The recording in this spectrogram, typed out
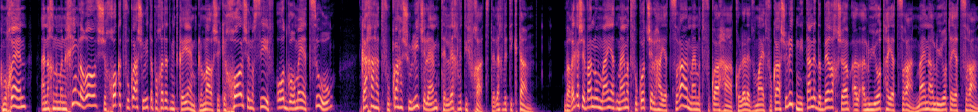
כמו כן, אנחנו מניחים לרוב שחוק התפוקה השולית הפוחתת מתקיים, כלומר שככל שנוסיף עוד גורמי ייצור, ככה התפוקה השולית שלהם תלך ותפחת, תלך ותקטן. ברגע שהבנו מהם מה התפוקות של היצרן, מהם התפוקה הכוללת ומהי התפוקה השולית, ניתן לדבר עכשיו על עלויות היצרן. מהן עלויות היצרן?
